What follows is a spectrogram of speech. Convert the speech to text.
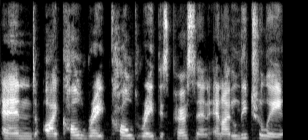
and I cold read cold read this person, and I literally.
